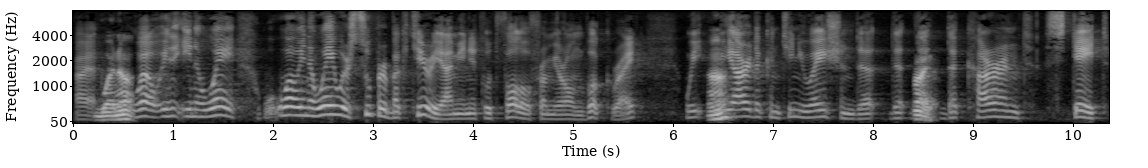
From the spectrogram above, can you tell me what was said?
Uh, Why not? Well, in, in a way, well, in a way, we're super bacteria. I mean, it would follow from your own book, right? We huh? we are the continuation, the the, right. the, the current state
